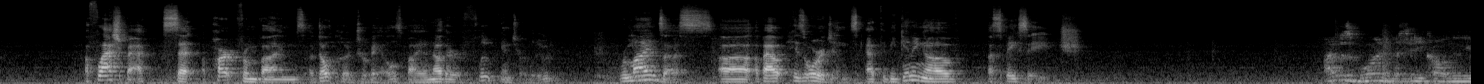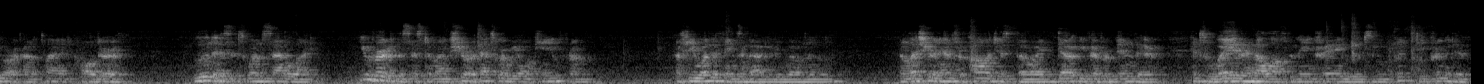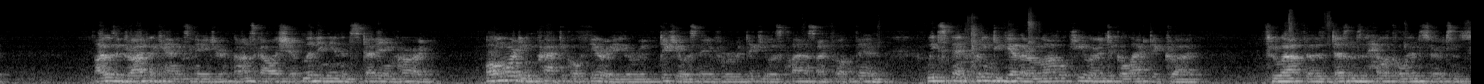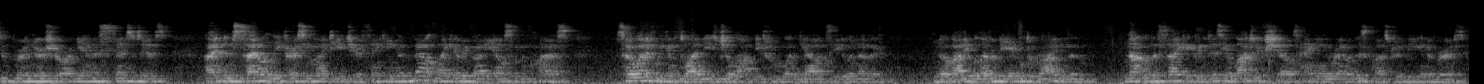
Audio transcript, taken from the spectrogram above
A flashback set apart from Vyme's adulthood travails by another flute interlude reminds us uh, about his origins at the beginning of A Space Age. I was born in a city called New York on a planet called Earth. Luna is its one satellite. You've heard of the system, I'm sure. That's where we all came from. A few other things about it are well known. Unless you're an anthropologist, though, I doubt you've ever been there. It's way the hell off the main trading routes and pretty primitive. I was a drive mechanics major, on scholarship, living in and studying hard. All morning practical theory, a ridiculous name for a ridiculous class, I thought then. We'd spent putting together a model Keeler intergalactic drive. Throughout those dozens of helical inserts and super inertia organic sensitives, I had been silently cursing my teacher, thinking about like everybody else in the class. So what if we can fly these jalopies from one galaxy to another? Nobody will ever be able to ride in them, not with the psychic and physiologic shells hanging around this cluster of the universe.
